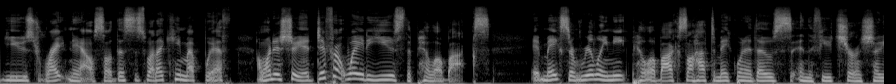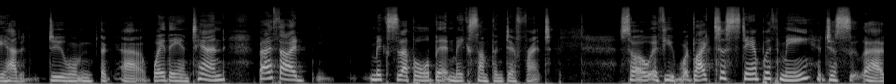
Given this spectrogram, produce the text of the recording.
used right now. So this is what I came up with. I wanted to show you a different way to use the pillow box. It makes a really neat pillow box. I'll have to make one of those in the future and show you how to do them the uh, way they intend. But I thought I'd mix it up a little bit and make something different. So if you would like to stamp with me, just uh,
